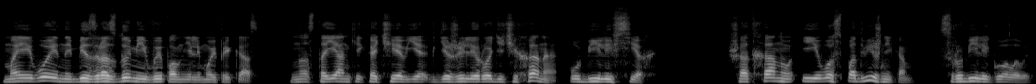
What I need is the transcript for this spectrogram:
Мои воины без раздумий выполнили мой приказ. На стоянке кочевья, где жили родичи хана, убили всех. Шатхану и его сподвижникам срубили головы.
